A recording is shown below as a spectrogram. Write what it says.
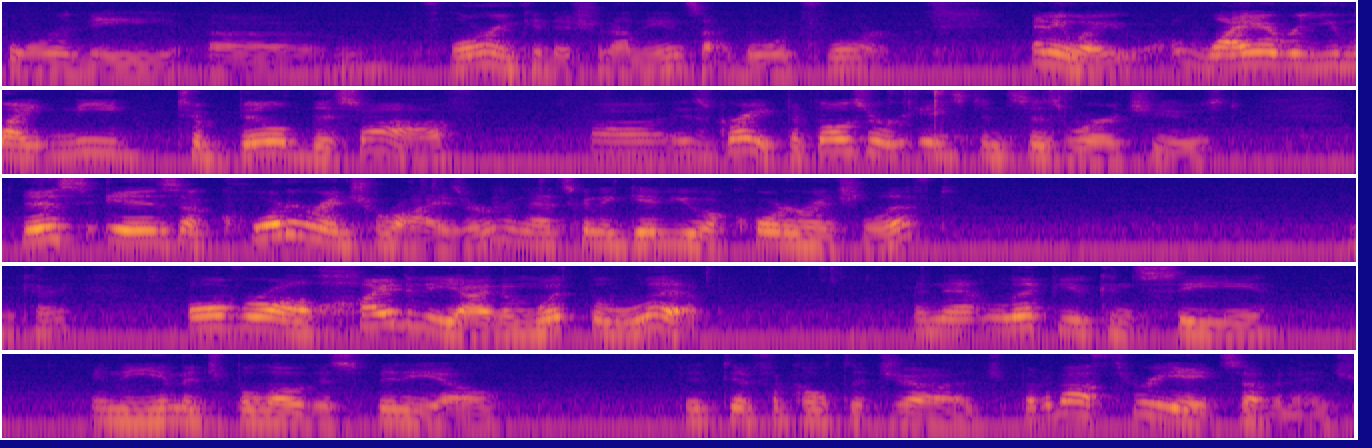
for the uh, flooring condition on the inside, the wood floor. Anyway, why ever you might need to build this off, uh, is great, but those are instances where it's used. This is a quarter inch riser, and that's going to give you a quarter inch lift. Okay. Overall height of the item with the lip, and that lip you can see in the image below this video. A bit difficult to judge, but about 3 eighths of an inch.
